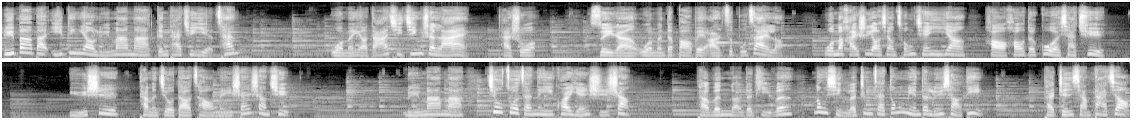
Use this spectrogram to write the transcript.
驴爸爸一定要驴妈妈跟他去野餐。我们要打起精神来，他说。虽然我们的宝贝儿子不在了，我们还是要像从前一样好好的过下去。于是，他们就到草莓山上去。驴妈妈就坐在那一块岩石上，它温暖的体温弄醒了正在冬眠的驴小弟。他真想大叫：“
